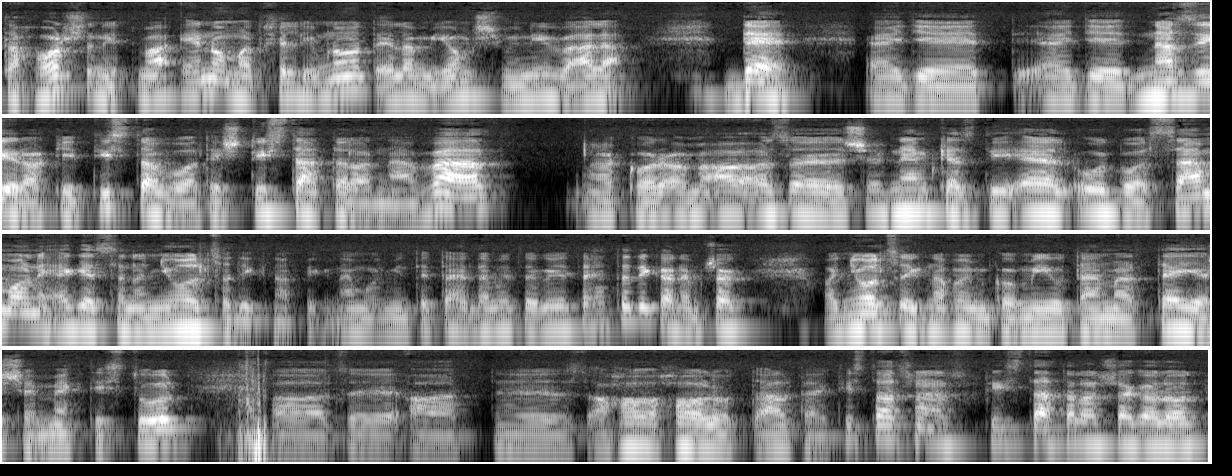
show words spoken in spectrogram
טהור שנטמע אינו מתחיל למנות אלא miom שמיני והלאה. De egy, egy nazír, aki tiszta volt és tisztátalanná vált, akkor az, az nem kezdi el újból számolni egészen a nyolcadik napig, nem úgy, mint egy tárgyalmi a hetedik, hanem csak a nyolcadik nap, amikor miután már teljesen megtisztult az, a, a, a halott által tisztátalanság alól,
